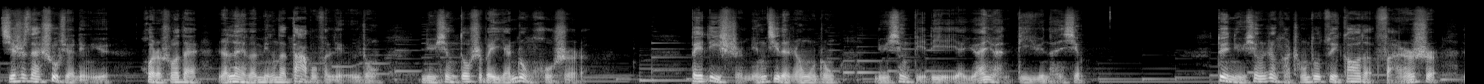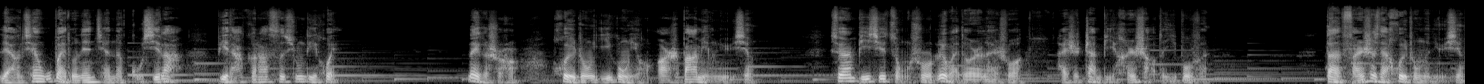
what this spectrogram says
其实，在数学领域，或者说在人类文明的大部分领域中，女性都是被严重忽视的。被历史铭记的人物中，女性比例也远远低于男性。对女性认可程度最高的，反而是两千五百多年前的古希腊毕达哥拉斯兄弟会。那个时候，会中一共有二十八名女性，虽然比起总数六百多人来说，还是占比很少的一部分。但凡是在会中的女性，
